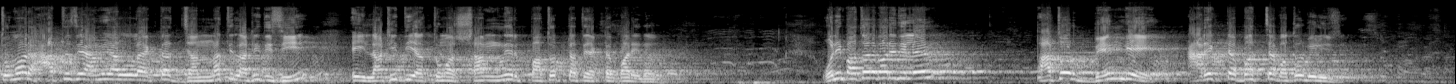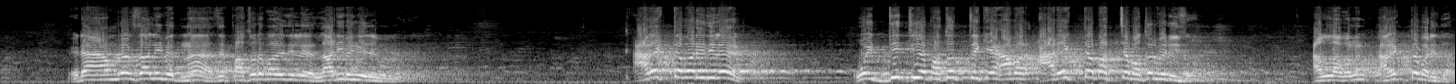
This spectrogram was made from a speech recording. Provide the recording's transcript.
তোমার হাতে যে আমি আল্লাহ একটা জান্নাতি লাঠি দিছি, এই লাঠি দিয়া তোমার সামনের পাথরটাতে একটা বাড়ি দাও। উনি পাথর বাড়ি দিলেন। পাথর ভেঙ্গে আরেকটা বাচ্চা পাথর বেরিয়েছে এটা আমরা জালিবেদ না, যে পাথরে বাড়ি দিলে লাড়ি ভেঙে যাবে আরেকটা বাড়ি দিলেন, ওই দ্বিতীয় পাথর থেকে আবার আরেকটা বাচ্চা পাথর বেরিয়েছে আল্লাহ বলেন, আরেকটা বাড়ি দাও।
